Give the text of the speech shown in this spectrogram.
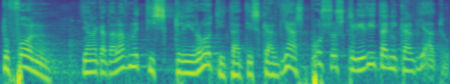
του φόνου για να καταλάβουμε τη σκληρότητα της καρδιάς, πόσο σκληρή ήταν η καρδιά του.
